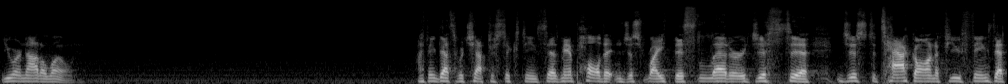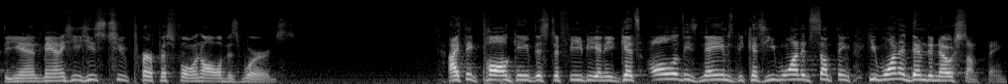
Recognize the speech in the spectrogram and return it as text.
You are not alone. I think that's what chapter 16 says. Man, Paul didn't just write this letter just to, just to tack on a few things at the end. Man, he, he's too purposeful in all of his words. I think Paul gave this to Phoebe and he gets all of these names because he wanted something, he wanted them to know something.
